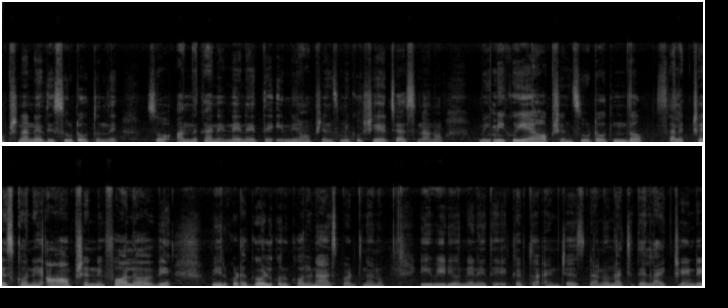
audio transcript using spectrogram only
ఆప్షన్ అనేది సూట్ అవుతుంది. సో అందుకని నేనైతే ఇన్ని ఆప్షన్స్ మీకు షేర్ చేస్తున్నాను. మీ మీకు ఏ ఆప్షన్ సూట్ అవుతుందో సెలెక్ట్ చేసుకొని ఆ ఆప్షన్ని ఫాలో అవ్వి మీరు కూడా గోల్డ్ కొనుక్కోవాలని ఆశపడుతున్నాను. ఈ వీడియో నేనైతే ఇక్కడితో ఎండ్ చేస్తున్నాను. నచ్చితే లైక్ చేయండి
